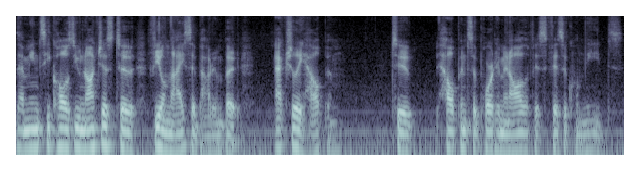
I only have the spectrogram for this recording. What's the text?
That means he calls you not just to feel nice about him, but actually help him, to help and support him in all of his physical needs.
